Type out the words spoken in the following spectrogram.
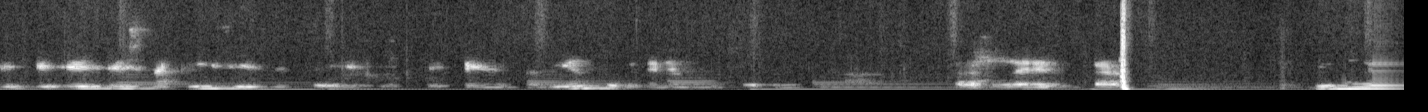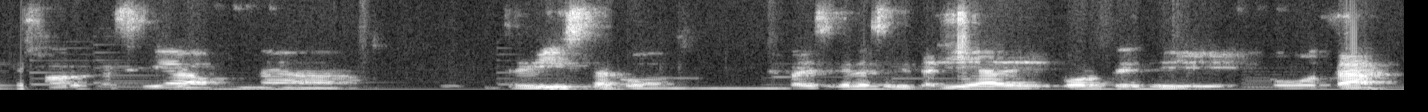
e, e, esta crisis, este, pensamiento que tenemos nosotros para poder educar. un profesor hacía una entrevista con, me parece que era la Secretaría de Deportes de Bogotá,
